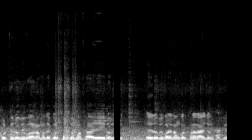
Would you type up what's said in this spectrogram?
প্রতি রবিবার আমাদের গলসিংহ মাথায় এই রবি এই রবিবারে লঙ্গরখানার আয়োজন থাকে।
